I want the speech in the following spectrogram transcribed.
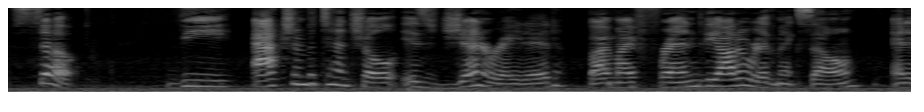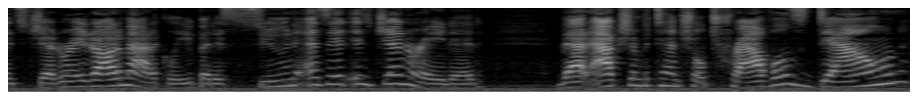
So the action potential is generated by my friend the autorhythmic cell, and it's generated automatically, but as soon as it is generated, that action potential travels down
